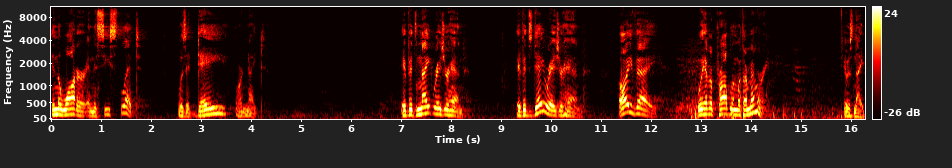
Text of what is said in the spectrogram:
in the water and the sea split, was it day or night? If it's night, raise your hand. If it's day, raise your hand. Oy vey. We have a problem with our memory. It was night,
